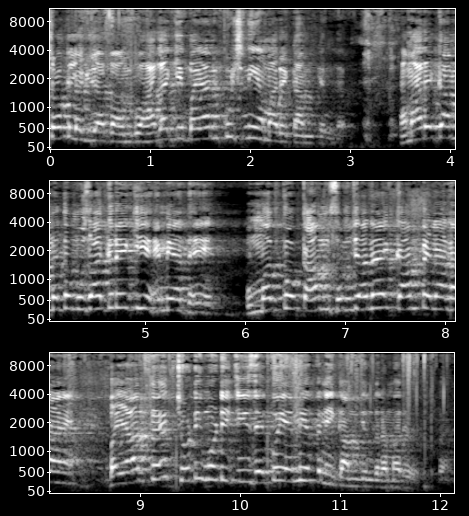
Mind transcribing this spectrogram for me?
شوق لگ جاتا ان کو، حالانکہ بیان کچھ نہیں ہمارے کام کے اندر۔ ہمارے کام میں تو مذاکرے کی اہمیت ہے۔ امت کو کام سمجھانا ہے، کام پہ لانا ہے۔ بیان تو ایک چھوٹی موٹی چیز ہے، کوئی اہمیت نہیں کام کے اندر ہمارے ہوتا ہے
